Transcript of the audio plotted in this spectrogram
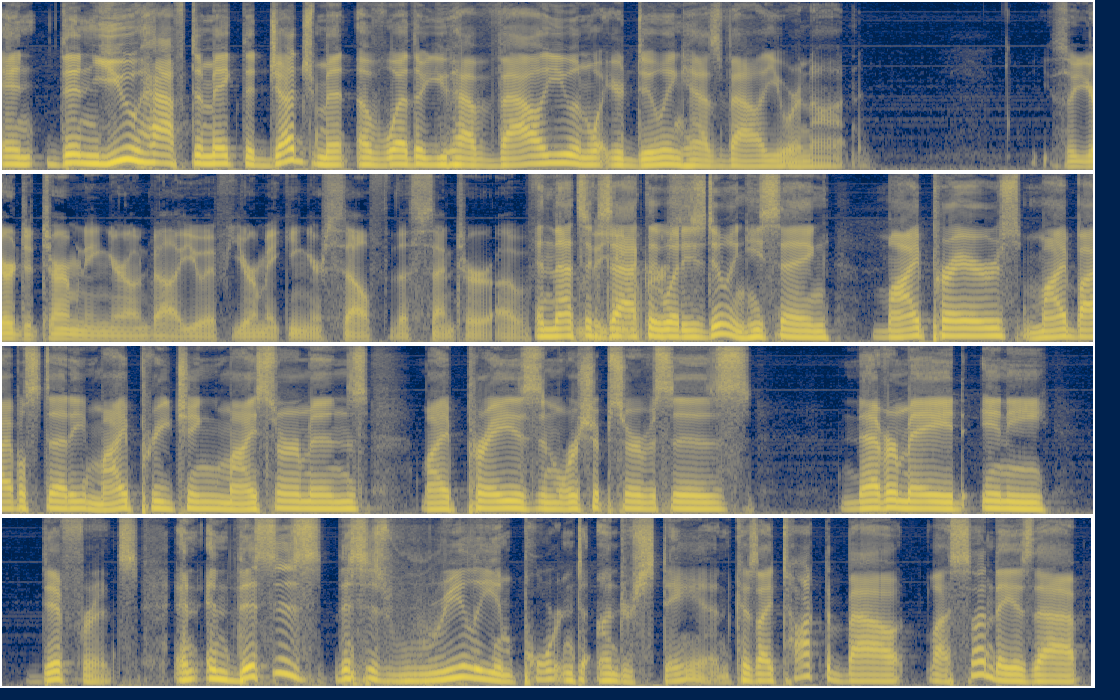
And then you have to make the judgment of whether you have value and what you're doing has value or not. So you're determining your own value if you're making yourself the center of And that's exactly what he's doing. He's saying, My prayers, my Bible study, my preaching, my sermons, my praise and worship services never made any difference. And and this is this is really important to understand because I talked about last Sunday is that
